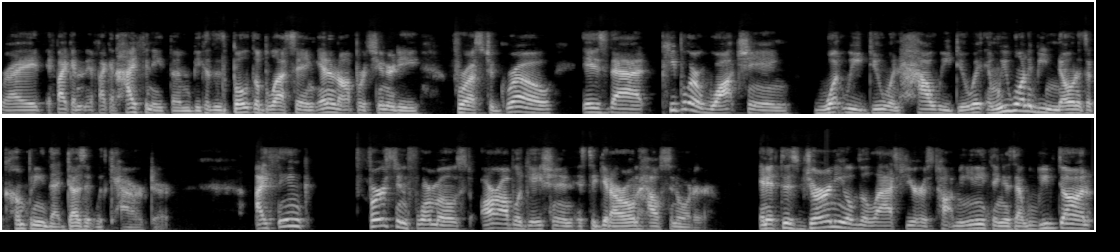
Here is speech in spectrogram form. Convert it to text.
right? If I can if I can hyphenate them because it's both a blessing and an opportunity for us to grow is that people are watching what we do and how we do it and we want to be known as a company that does it with character. I think first and foremost our obligation is to get our own house in order, and if this journey over the last year has taught me anything, is that we've done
